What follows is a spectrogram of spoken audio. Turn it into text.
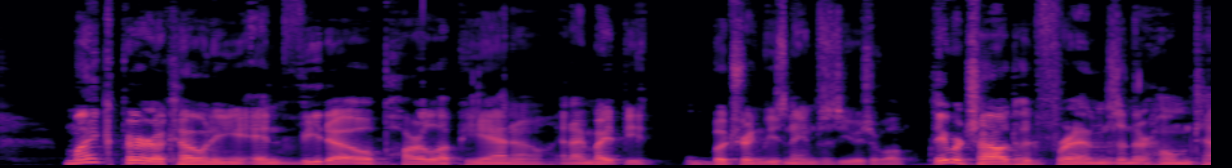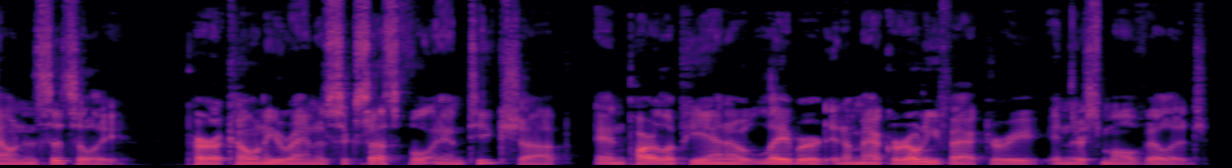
Mike Perricone and Vito Parlapiano, and I might be butchering these names as usual, they were childhood friends in their hometown in Sicily. Perricone ran a successful antique shop, and Parlapiano labored in a macaroni factory in their small village.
